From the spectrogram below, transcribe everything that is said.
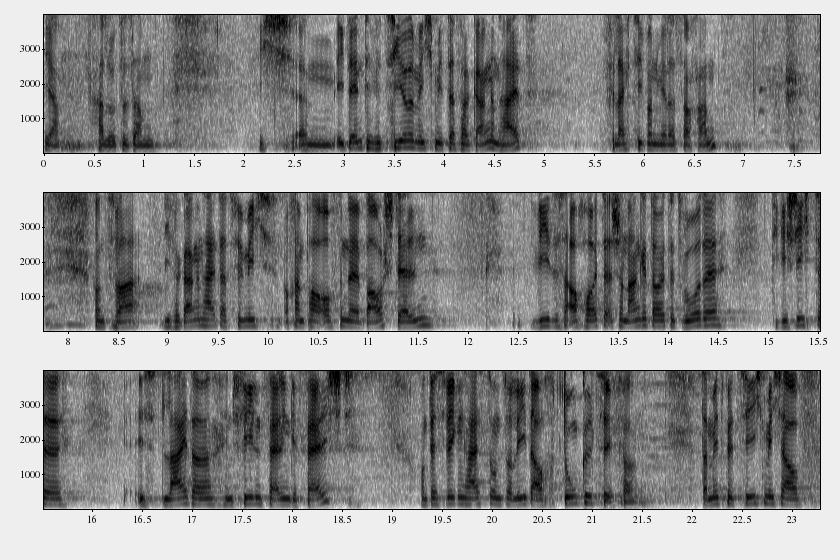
Ja, hallo zusammen. Ich ähm, identifiziere mich mit der Vergangenheit. Vielleicht sieht man mir das auch an. Und zwar, die Vergangenheit hat für mich noch ein paar offene Baustellen. Wie das auch heute schon angedeutet wurde, die Geschichte ist leider in vielen Fällen gefälscht. Und deswegen heißt unser Lied auch Dunkelziffer. Damit beziehe ich mich auf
